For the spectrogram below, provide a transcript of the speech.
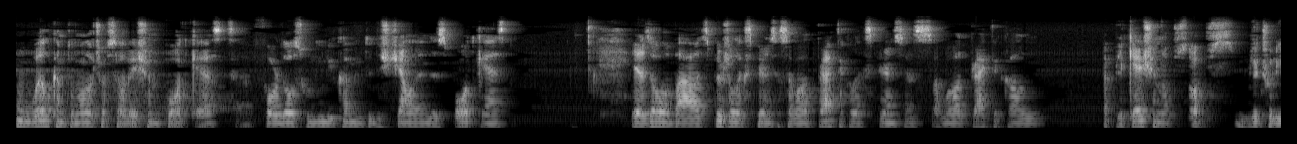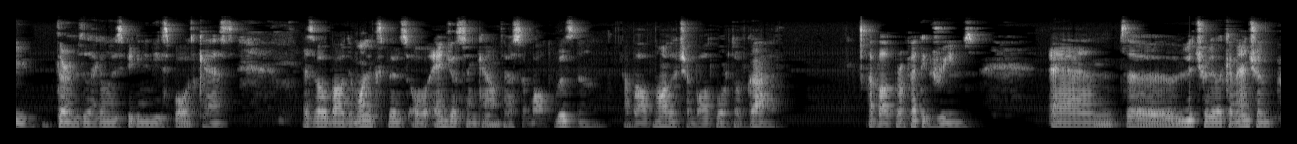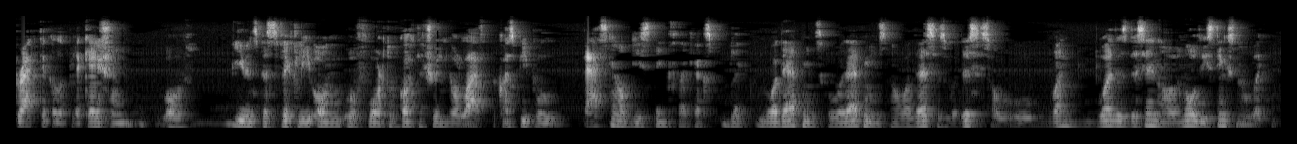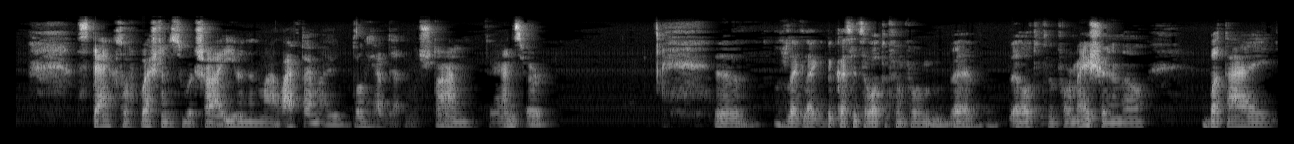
Welcome to Knowledge of Salvation podcast. For those who newly come into this channel and this podcast, it is all about spiritual experiences, about practical experiences, about practical application of, of literally terms that I'm be speaking in these podcasts, as well about demonic spirits or angels encounters, about wisdom, about knowledge, about Word of God, about prophetic dreams, and uh, literally, like I mentioned, practical application of even specifically on of word of God literally in your life because people asking of these things like like what that means what that means no what this is what this is or when what is this in or and all these things you know like stacks of questions which I even in my lifetime I don't have that much time to answer. Uh, like like because it's a lot of inform uh, a lot of information you know but I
